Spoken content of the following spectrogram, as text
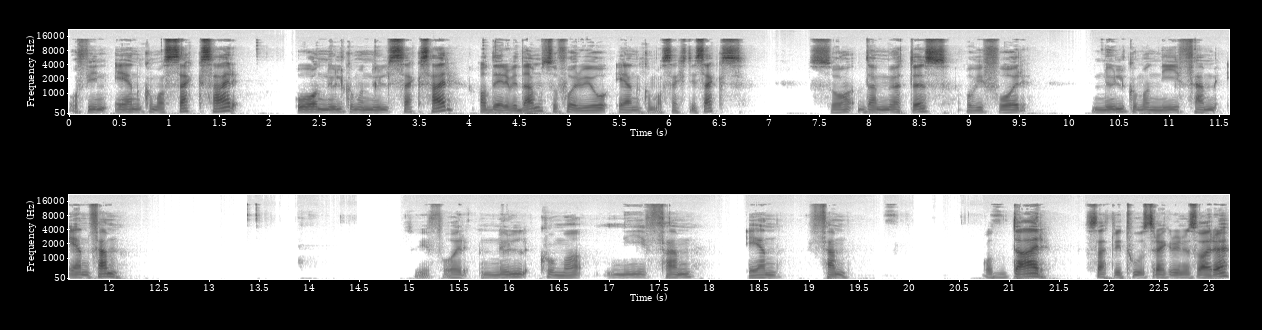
og finne 1,6 her og 0,06 her. Adderer vi dem, så får vi jo 1,66. Så de møtes, og vi får 0,9515. Så vi får 0,9515. Og der setter vi to streker under svaret,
